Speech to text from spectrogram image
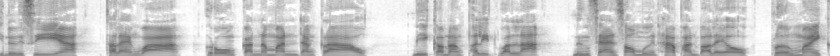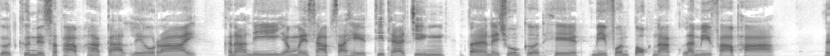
อินโดนีเซียถแถลงว่าโรงกลั่นน้ำมันดังกล่าว มีกำลังผลิตวันละ 125,000 บาร์เรล เพลิงไหม้เกิดขึ้นในสภาพอากาศเลวร้าย ขณะนี้ยังไม่ทราบสาเหตุที่แท้จริง แต่ในช่วงเกิดเหตุมีฝนตกหนักและมีฟ้าผ่า ใน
